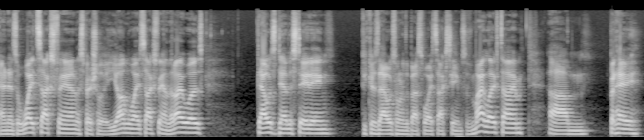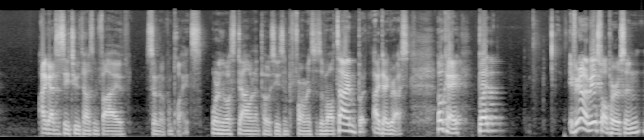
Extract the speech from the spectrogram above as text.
And as a White Sox fan, especially a young White Sox fan that I was, that was devastating because that was one of the best White Sox teams of my lifetime. Um, but hey, I got to see 2005 so no complaints. One of the most dominant postseason performances of all time, but I digress. Okay, but if you're not a baseball person,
